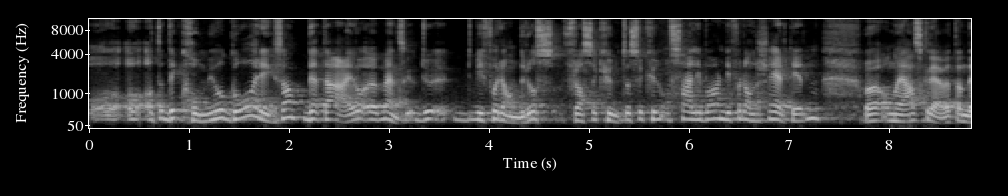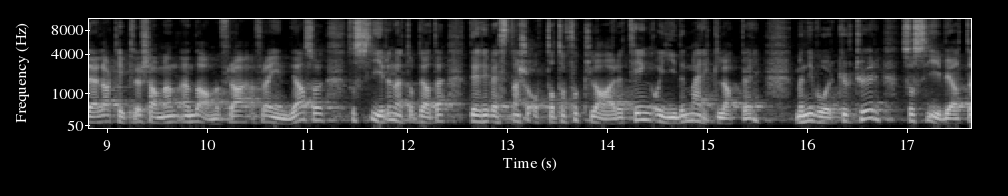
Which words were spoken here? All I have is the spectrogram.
og at det kommer jo og går. ikke sant? Dette er jo mennesker, du, Vi forandrer oss fra sekund til sekund, og særlig barn. De forandrer seg hele tiden. Og når jeg har skrevet en del artikler sammen med en dame fra, fra India, så, så, sier hun nettopp det at dere i Vesten er så opptatt av å forklare ting og gi det merkelapper. Men i vår kultur så sier vi at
